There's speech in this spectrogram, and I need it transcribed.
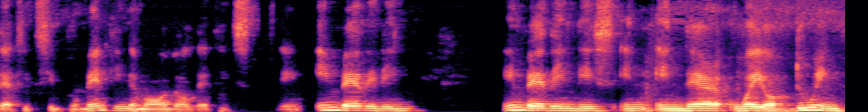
that it's implementing a model that it's embedding embedding this in in their way of doing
